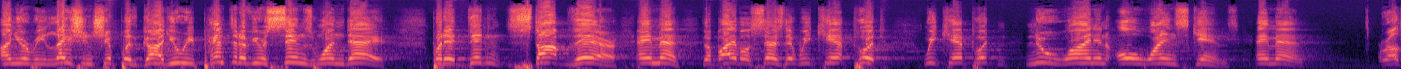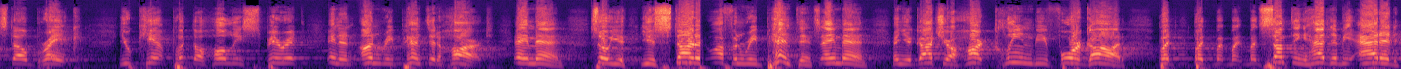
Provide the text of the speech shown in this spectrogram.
on your relationship with God. You repented of your sins one day. But it didn't stop there. Amen. The Bible says that we can't put we can't put new wine in old wineskins. Amen. or else they'll break. You can't put the Holy Spirit in an unrepented heart. Amen. So you, you started off in repentance. Amen. And you got your heart clean before God. But, but, but, but, but something had to be added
